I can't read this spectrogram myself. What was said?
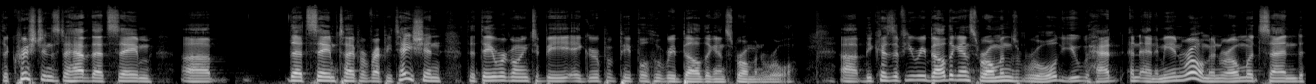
the Christians to have that same uh, that same type of reputation that they were going to be a group of people who rebelled against Roman rule. Uh, because if you rebelled against Roman's rule, you had an enemy in Rome, and Rome would send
